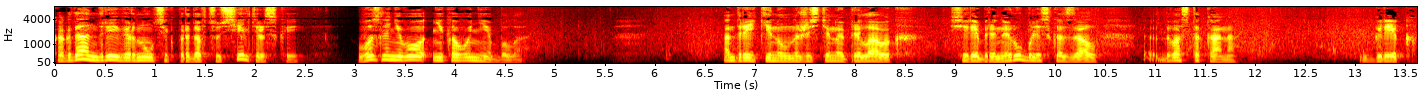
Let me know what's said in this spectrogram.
Когда Андрей вернулся к продавцу сельтерской, возле него никого не было. Андрей кинул на жестяной прилавок серебряный рубль и сказал «два стакана». Грек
